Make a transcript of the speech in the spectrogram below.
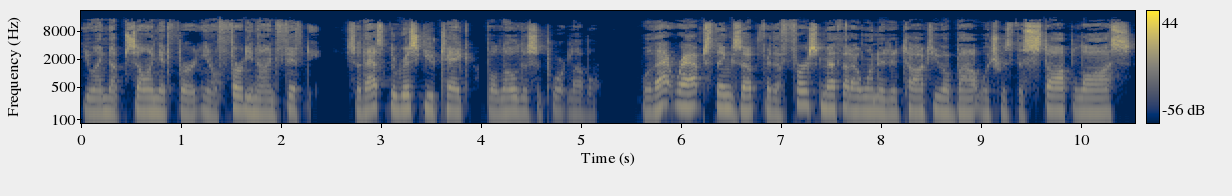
you end up selling it for, you know, $39.50. So that's the risk you take below the support level. Well, that wraps things up for the first method I wanted to talk to you about, which was the stop loss.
